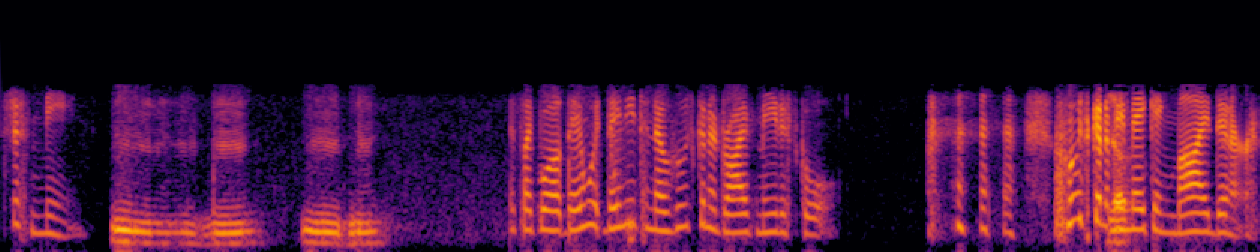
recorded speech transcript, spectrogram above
It's just mean. Mhm. Mhm. It's like, well, they w- they need to know who's going to drive me to school. who's going to yep. be making my dinner?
